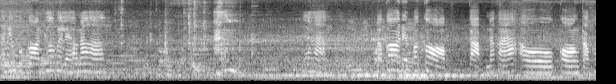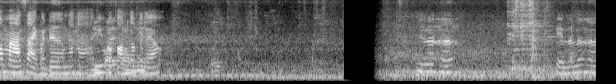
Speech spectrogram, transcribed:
อันนี้อุปกรณ์เข้าไปแล้วนะคะ เนี่ยค่ะ แล้วก็เดี๋ยวประกอบกลับนะคะ เอากองกลับเข้ามาใส่เหมือนเดิมนะคะ อันนี้อุปกรณ์เข้าไปแล้ว นี่นะคะ เห็นแล้วนะคะ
